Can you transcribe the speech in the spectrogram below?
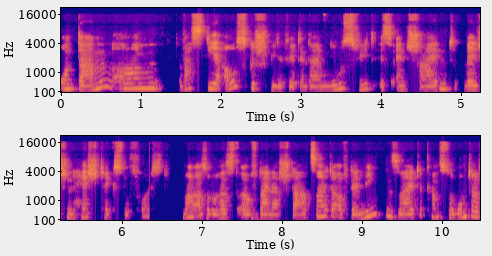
Und dann, ähm, was dir ausgespielt wird in deinem Newsfeed, ist entscheidend, welchen Hashtags du folgst. Ne? Also du hast auf deiner Startseite, auf der linken Seite kannst du runter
